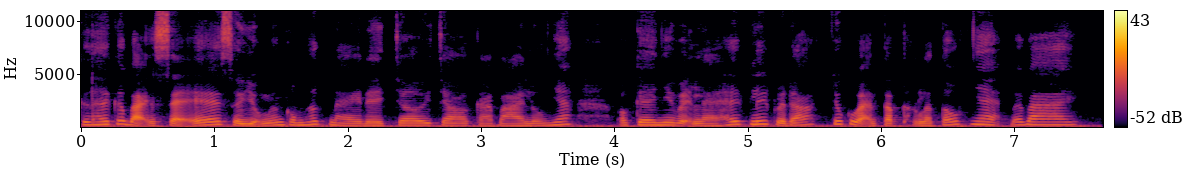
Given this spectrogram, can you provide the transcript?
Cứ thế các bạn sẽ sử dụng những công thức này để chơi cho cả bài luôn nhé. Ok, như vậy là hết clip rồi đó. Chúc các bạn tập thật là tốt nha. Bye bye.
